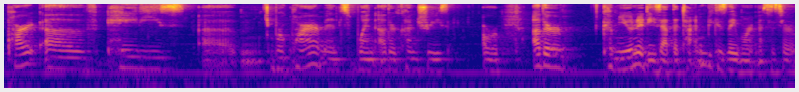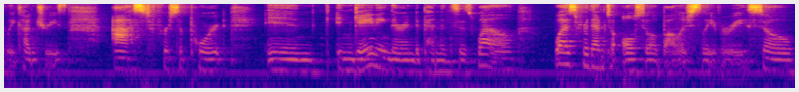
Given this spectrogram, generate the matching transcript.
part of Haiti's um, requirements when other countries or other communities at the time because they weren't necessarily countries asked for support in in gaining their independence as well was for them to also abolish slavery. So,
